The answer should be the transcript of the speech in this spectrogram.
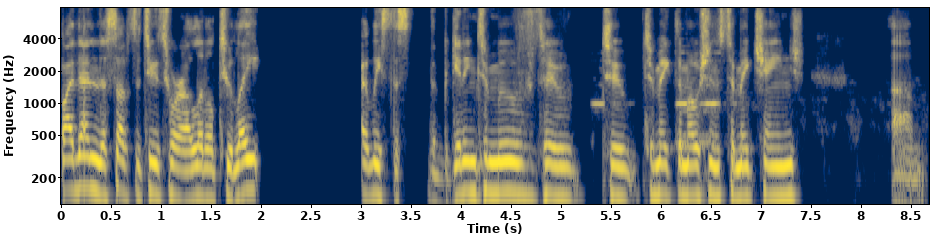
by then the substitutes were a little too late at least the, the beginning to move to to to make the motions to make change um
